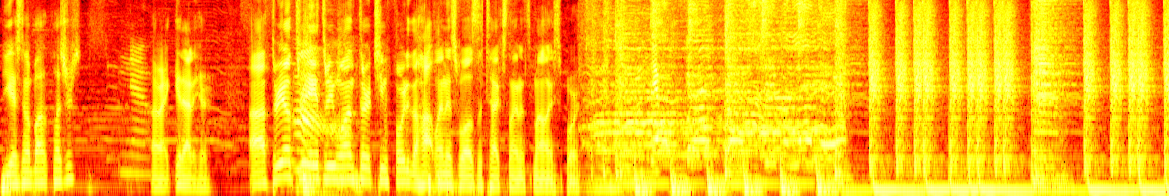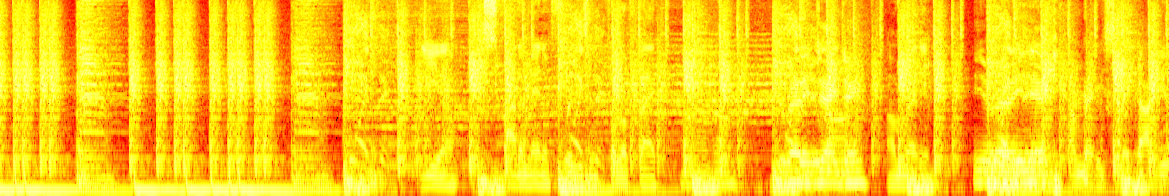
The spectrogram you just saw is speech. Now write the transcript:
You guys know about Pleasures? No. All right, get out of here. Uh, 303 831 1340, the hotline as well as the text line. It's Mile High Sports. Yeah, Spider Man and Freeze in full effect. You ready, JJ? I'm ready. You ready, Nick? I'm ready, Slick. Are you?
